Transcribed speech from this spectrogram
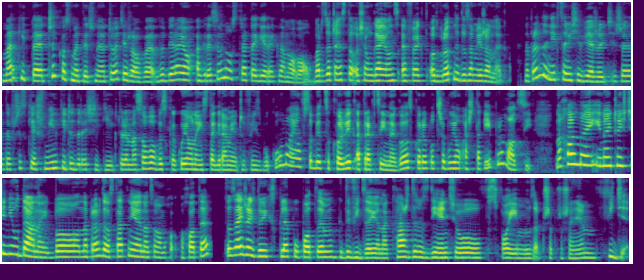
Marki te, czy kosmetyczne, czy odzieżowe, wybierają agresywną strategię reklamową, bardzo często osiągając efekt odwrotny do zamierzonego. Naprawdę nie chce mi się wierzyć, że te wszystkie szminki czy dresiki, które masowo wyskakują na Instagramie czy Facebooku, mają w sobie cokolwiek atrakcyjnego, skoro potrzebują aż takiej promocji. Nachalnej i najczęściej nieudanej, bo naprawdę ostatnie, na co mam ochotę, to zajrzeć do ich sklepu po tym, gdy widzę je na każdym zdjęciu w swoim, za przeproszeniem, feedzie.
